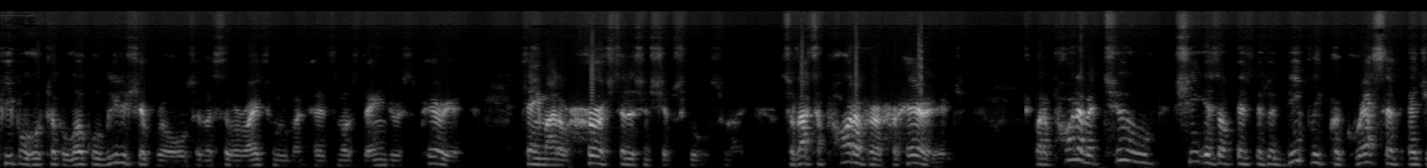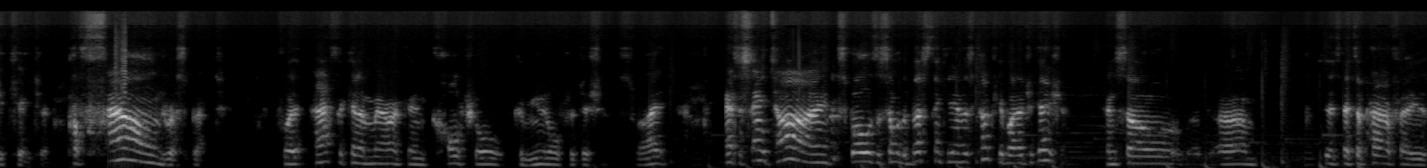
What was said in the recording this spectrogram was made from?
people who took local leadership roles in the civil rights movement at its most dangerous period came out of her citizenship schools, right? So that's a part of her, her heritage. But a part of it too, she is a, is, is a deeply progressive educator, profound respect for African American cultural communal traditions, right? At the same time, exposed to some of the best thinking in this country about education. And so um, it's, it's a paraphrase.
